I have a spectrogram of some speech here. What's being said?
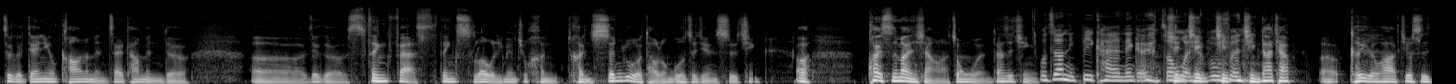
这个 Daniel Kahneman 在他们的呃这个 Think Fast, Think Slow 里面就很很深入的讨论过这件事情。哦，快思慢想了中文，但是请我知道你避开了那个中文的部分，请大家呃可以的话就是。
